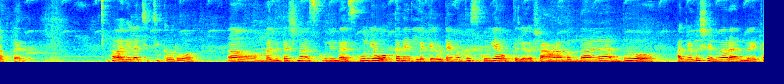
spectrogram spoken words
ಹೋಗ್ತಾ ಇದ್ದೆ. ಅವಾಗೆಲ್ಲ ಚಿಕ್ಕ ಚಿಕ್ಕವರು ಬಂದಿದ ತಕ್ಷಣ ಸ್ಕೂಲಿಂದ ಸ್ಕೂಲ್ಗೆ ಹೋಗ್ತಾನೆ ಇರಲಿಲ್ಲ. ಕೆಲವು ಟೈಮ್ ಅಂತೂ ಸ್ಕೂಲ್ಗೆ ಹೋಗ್ತಿರ್ಲಿಲ್ಲ. ಶ್ರಾವಣ ಬಂದಾಗ ಅಂತೂ ಅದರಲ್ಲೂ ಶನಿವಾರ ಅಂದರೆ ಕ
